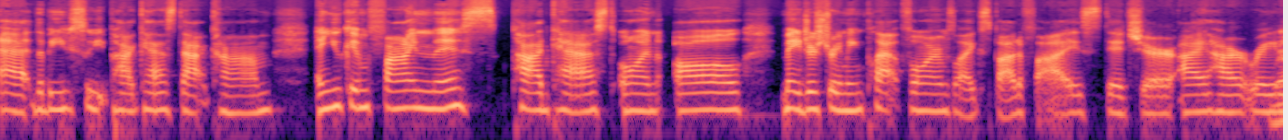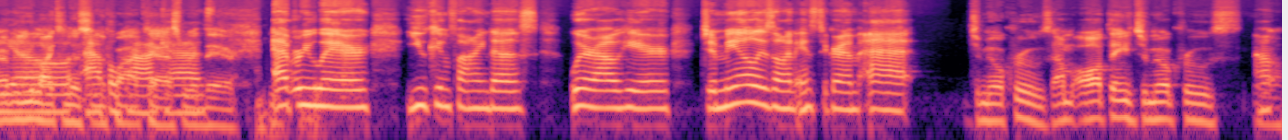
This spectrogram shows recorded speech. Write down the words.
at the B Suite Podcast.com. And you can find this podcast on all major streaming platforms like Spotify, Stitcher, iHeartRadio, like Apple Podcasts, there. everywhere you can find us. We're out here. Jamil is on Instagram at Jamil Cruz. I'm all things Jamil Cruz. Uh,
